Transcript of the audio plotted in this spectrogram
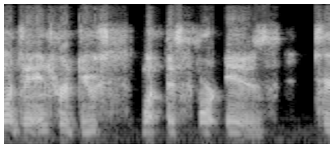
want to introduce what this sport is to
